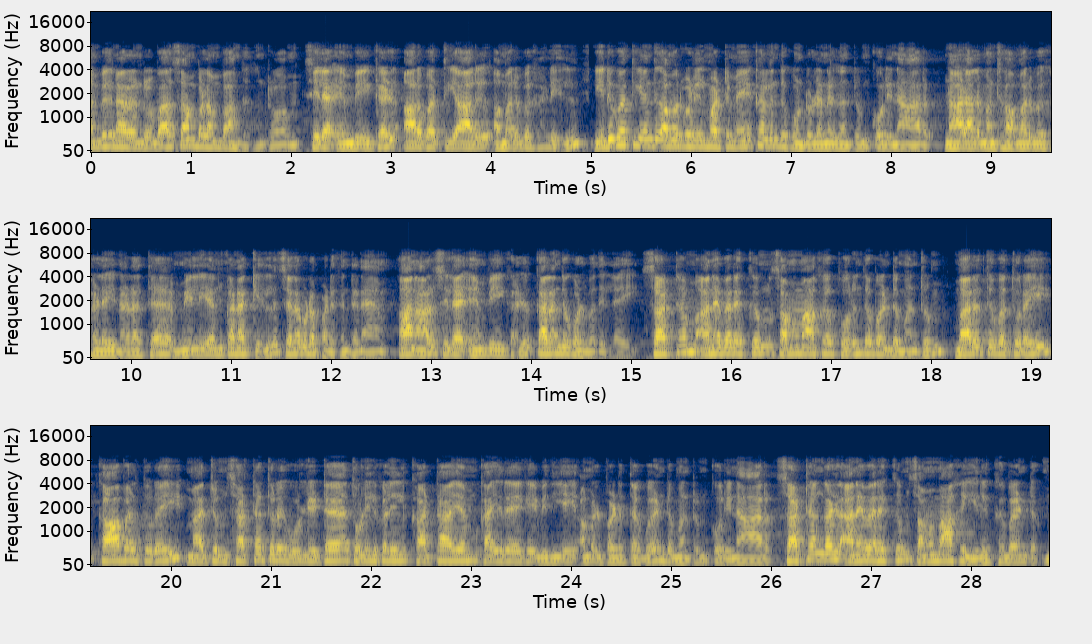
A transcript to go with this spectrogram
ஐம்பதினாயிரம் ரூபாய் சம்பளம் வாங்குகின்றோம். சில எம்பிக்கள் அறுபத்தி ஆறு அமர்வுகளில் இருபத்தி ஐந்து அமர்வுகளில் மட்டுமே கலந்து கொண்டுள்ளனர் என்றும் கூறினார். நாடாளுமன்ற அமர்வுகளை நடத்த மில்லியன் கணக்கில் செலவிடப்படுகின்றன. ஆனால் சில எம்பிக்கள் கலந்து கொள்வதில்லை. சட்டம் அனைவருக்கும் சமமாக பொருந்த வேண்டும் என்றும் மருத்துவத்துறை காவல்துறை மற்றும் சட்டத்துறை உள்ளிட்ட தொழில்களில் கட்டாயம் கைரேகை விதியை அமல்படுத்த வேண்டும் என்றும் கூறினார். சட்டங்கள் அனைவருக்கும் சமமாக இருக்க வேண்டும்.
